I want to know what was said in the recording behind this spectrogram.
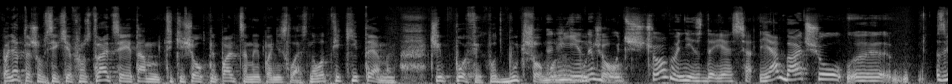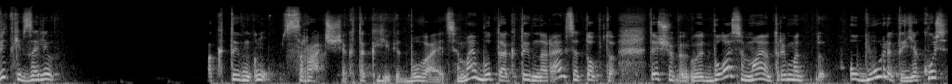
Понятно, що у всіх є фрустрація, і там тільки щолкни пальцями і поніслась. Ну от які теми? Чи пофіг? От будь-що, може, ні, з не будь-чого. будь-що, мені здається. Я бачу, е, звідки взагалі активна, ну, срач, як такий відбувається, має бути активна реакція. Тобто, те, що відбулося, має отримати обурити якусь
